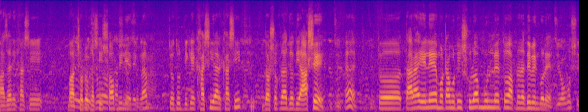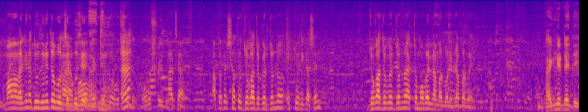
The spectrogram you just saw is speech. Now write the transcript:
মাঝারি খাসি বা ছোট খাসি সব মিলিয়ে দেখলাম। চতুর্দিকে খাসি আর খাসি। দর্শকরা যদি আসে হ্যাঁ তো তারা এলে মোটামুটি সুলভ মূল্যে তো আপনারা দেবেন বলে। অবশ্যই। মামা ভাগিনা দুজনই তো বলছেন হ্যাঁ, বুঝে? হ্যাঁ? অবশ্যই আচ্ছা আপনাদের সাথে যোগাযোগের জন্য একটু এদিকে আসেন। যোগাযোগের জন্য একটা মোবাইল নাম্বার বলেন জব্বার ভাই। ভাগ্নেরটাই দিই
